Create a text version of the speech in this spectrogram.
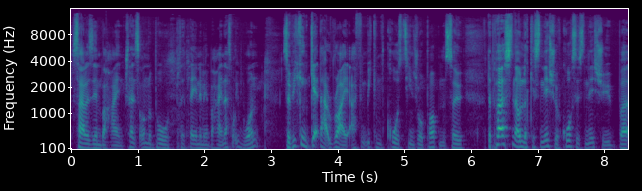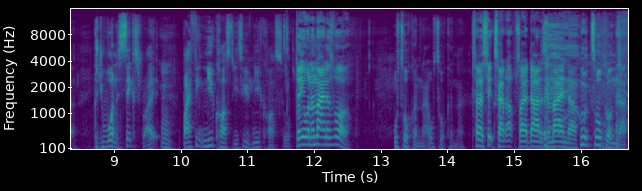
Salah's in behind. Trent's on the ball, play, playing him in behind. That's what we want. So if we can get that right, I think we can cause teams real problems. So the personnel, look, it's an issue. Of course, it's an issue, but because you want a six, right? Mm. But I think Newcastle. You see with Newcastle, Do you want a nine as well? we'll talk on that. We'll talk on that. Turn a six side upside down as a nine now. We'll talk on that.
